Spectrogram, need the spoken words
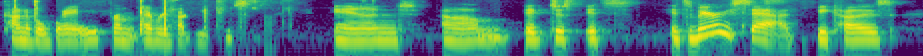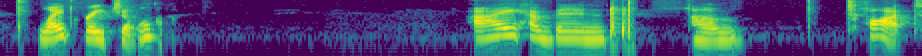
kind of away from everybody else. And um, it just it's it's very sad because like rachel i have been um, taught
